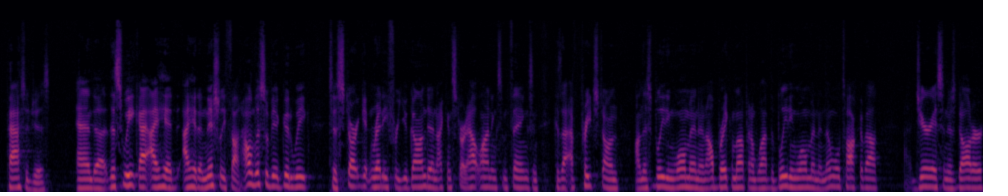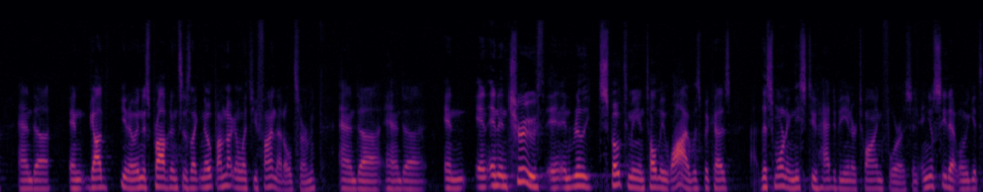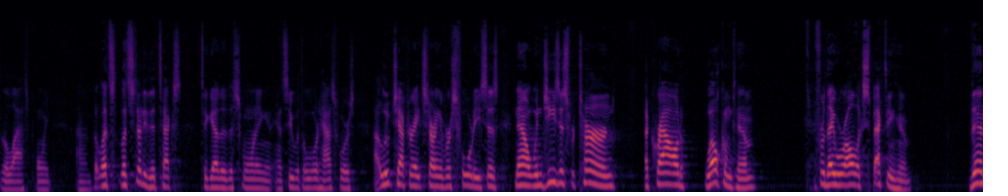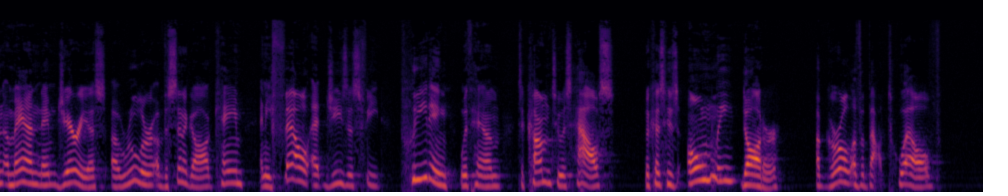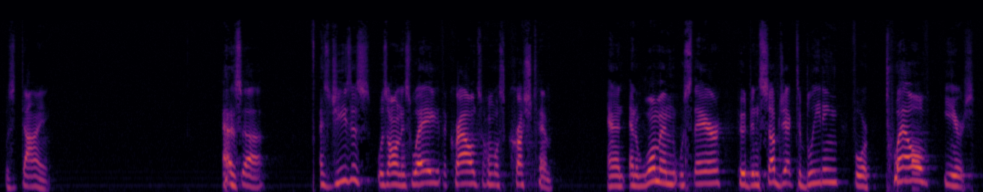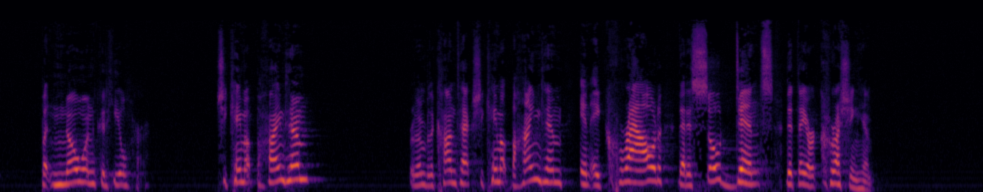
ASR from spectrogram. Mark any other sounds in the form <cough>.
passages. And uh, this week, I, I, had, I had initially thought, oh, this will be a good week to start getting ready for Uganda, and I can start outlining some things. And Because I've preached on, on this bleeding woman, and I'll break them up, and we'll have the bleeding woman, and then we'll talk about uh, Jairus and his daughter. And, uh, and God, you know, in his providence, is like, nope, I'm not going to let you find that old sermon. And, uh, and, uh, and, and, and in truth, and really spoke to me and told me why, was because uh, this morning these two had to be intertwined for us. And, and you'll see that when we get to the last point. Um, but let's, let's study the text together this morning and, and see what the Lord has for us. Uh, Luke chapter 8, starting in verse 40, says, Now, when Jesus returned, a crowd welcomed him, for they were all expecting him. Then a man named Jairus, a ruler of the synagogue, came and he fell at Jesus' feet, pleading with him to come to his house because his only daughter, a girl of about 12, was dying as, uh, as Jesus was on his way, the crowds almost crushed him. And, and a woman was there who had been subject to bleeding for 12 years, but no one could heal her. She came up behind him. Remember the context. She came up behind him in a crowd that is so dense that they are crushing him.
